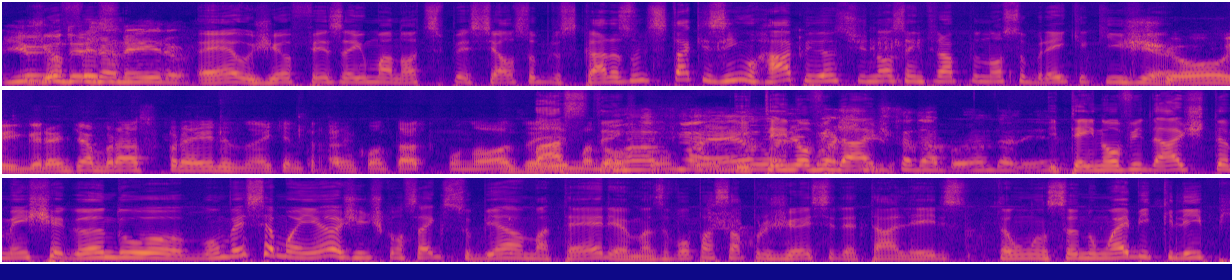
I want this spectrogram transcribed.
Rio de fez, Janeiro. É, o Jean fez aí uma nota especial sobre os caras. Um destaquezinho rápido antes de nós entrar pro nosso break aqui, Jean. Show, e grande abraço para eles, né, que entraram em contato com nós Bastante. aí, o Rafael, E tem novidade. Da banda ali. E tem novidade também chegando. Vamos ver se amanhã a gente consegue subir a matéria, mas eu vou passar pro Jean esse detalhe aí. Eles estão lançando um webclip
